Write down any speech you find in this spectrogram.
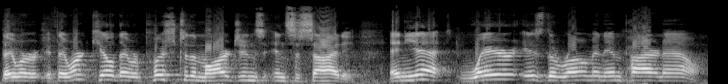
They were, if they weren't killed, they were pushed to the margins in society. And yet, where is the Roman Empire now?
